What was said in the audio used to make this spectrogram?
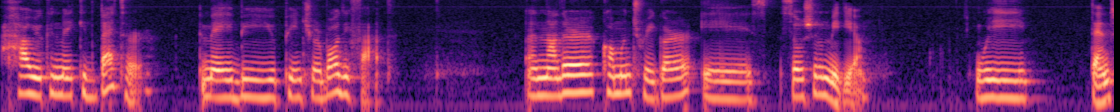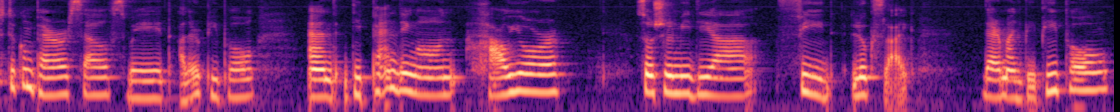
how you can make it better. Maybe you pinch your body fat. Another common trigger is social media. We tend to compare ourselves with other people and depending on how your social media feed looks like there might be people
